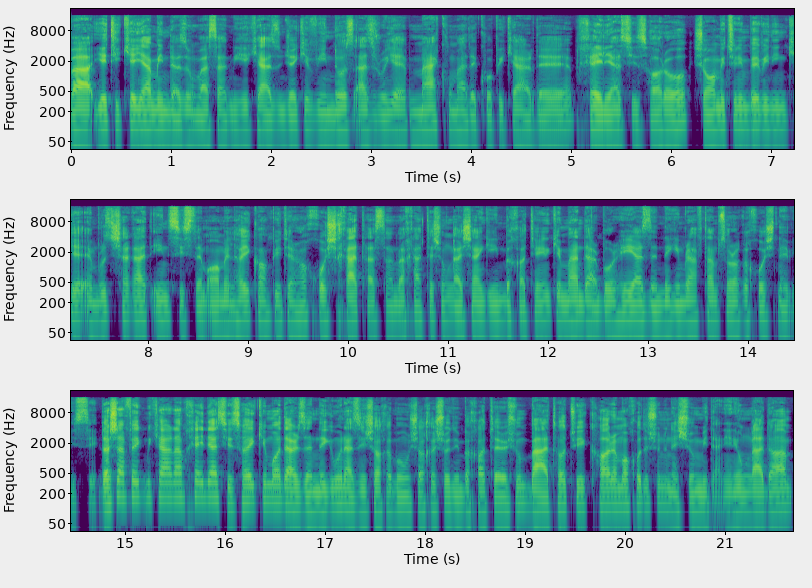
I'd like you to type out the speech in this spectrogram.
و یه تیکه هم میندازه اون وسط میگه که از اونجایی که ویندوز از روی مک اومده کپی کرده خیلی از چیزها رو شما می‌تونین ببینین که امروز چقدر این سیستم عامل های کامپیوترها خوش خط هستن و خطشون قشنگه. این به خاطر اینکه من در برهه از زندگیم رفتم سراغ خوشنویسی. داشتم فکر می‌کردم خیلی از چیزهایی که ما در زندگیمون از این شاخه به اون شاخه شدیم به خاطرشون بعدها توی کار ما خودشون نشون میدن. یعنی اون قدم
